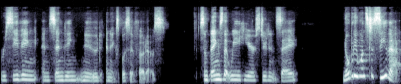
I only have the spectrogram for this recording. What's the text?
receiving and sending nude and explicit photos. Some things that we hear students say nobody wants to see that.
